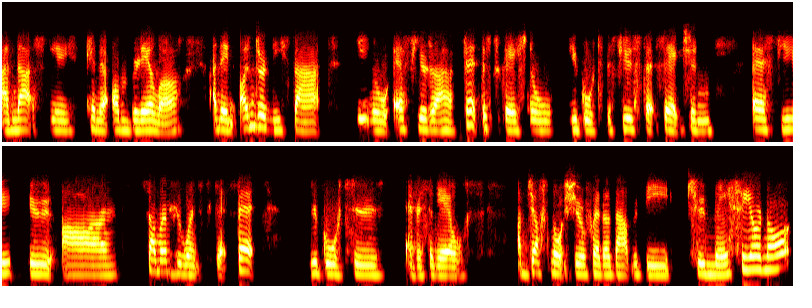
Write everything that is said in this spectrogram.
and that's the kind of umbrella. And then underneath that, you know, if you're a fitness professional, you go to the FuseFit section. If you are someone who wants to get fit, you go to everything else. I'm just not sure whether that would be too messy or not.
